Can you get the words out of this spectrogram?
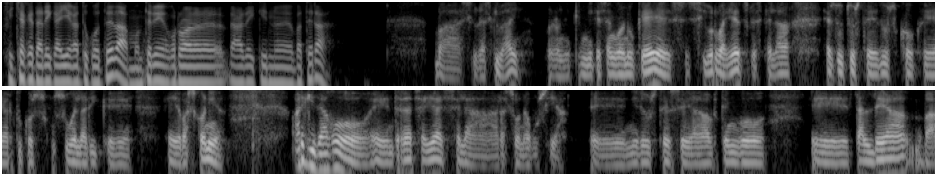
fitxaketarik ailegatuko te da, Montenegroarekin eh, batera? Ba, ziurazki bai. Bueno, nik, nik esango nuke, ziur baietz, bestela ez dut uste duzkok hartuko zuelarik e, e, Baskonia. Argi dago e, entrenatzaia ez zela arazo nagusia. E, nire ustez e, aurtengo e, taldea, ba,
